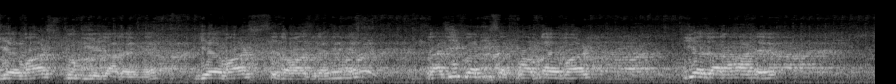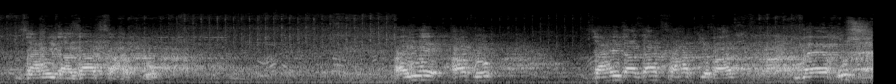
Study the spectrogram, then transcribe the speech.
ये अवार्ड्स जो दिए जा रहे हैं, ये अवार्ड्स से नवाज़ रहे हैं। राजीव गांधी सद्भावना अवार्ड दिया जा रहा है जाहिद आज़ाद साहब को। आइए, अब जाहिद आज़ाद साहब के बाद मैं उस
